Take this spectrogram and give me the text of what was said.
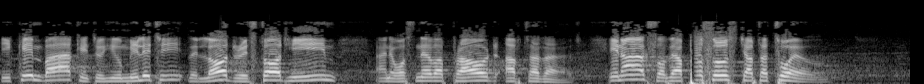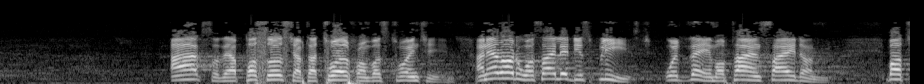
he came back into humility. The Lord restored him and he was never proud after that. In Acts of the Apostles chapter 12, Acts of the Apostles chapter 12 from verse 20. And Herod was highly displeased with them of Tyre and Sidon. But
